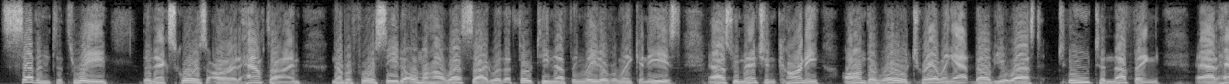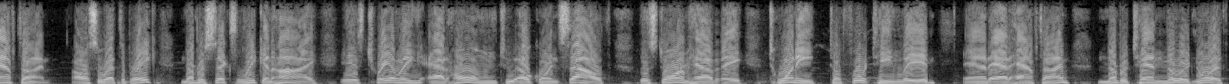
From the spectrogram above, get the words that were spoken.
seven to three. The next scores are at halftime. Number four seed Omaha West Side with a 13 0 lead over Lincoln East. As we mentioned, Kearney on the road trailing at Bellevue West two to nothing at halftime. Also at the break, number six Lincoln High is trailing at home to Elkhorn South. The Storm have a 20 to 14 lead, and at halftime, number 10 Millard North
